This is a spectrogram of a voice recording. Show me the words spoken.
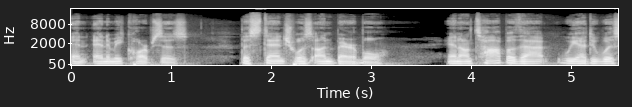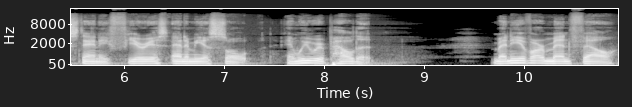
and enemy corpses, the stench was unbearable. And on top of that, we had to withstand a furious enemy assault, and we repelled it. Many of our men fell,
